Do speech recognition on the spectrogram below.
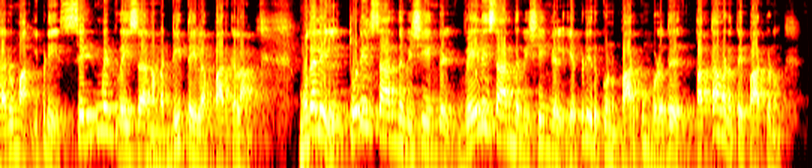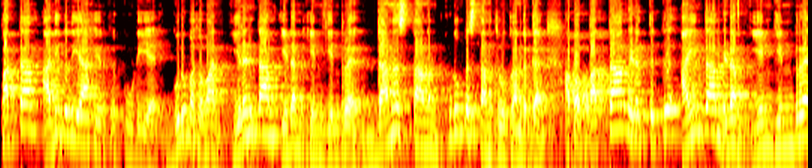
தருமா? இப்படி செக்மெண்ட் வைஸா நம்ம டீட்டெயிலாக பார்க்கலாம். முதலில் தொழில் சார்ந்த விஷயங்கள் வேலை சார்ந்த விஷயங்கள் எப்படி இருக்கும்னு பார்க்கும் பொழுது பத்தாம் இடத்தை பார்க்கணும். பத்தாம் அதிபதியாக இருக்கக்கூடிய குரு பகவான் இரண்டாம் இடம் என்கின்ற தனஸ்தானம் குடும்பஸ்தானத்தில் உட்கார்ந்திருக்கார். அப்ப பத்தாம் இடத்துக்கு ஐந்தாம் இடம் என்கின்ற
